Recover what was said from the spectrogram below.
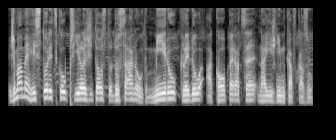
že máme historickou příležitost dosáhnout míru, klidu a kooperace na Jižním Kavkazu.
